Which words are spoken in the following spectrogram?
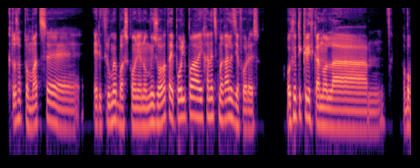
εκτός από το μάτς ε, Ερυθρού με Μπασκόνια νομίζω όλα τα υπόλοιπα είχαν έτσι μεγάλες διαφορές. Όχι ότι κρίθηκαν όλα από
